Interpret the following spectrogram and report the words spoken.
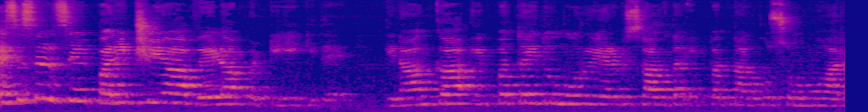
ಎಸ್ಎಸ್ಎಲ್ಸಿ ಪರೀಕ್ಷೆಯ ವೇಳಾಪಟ್ಟಿ ಹೀಗಿದೆ. ದಿನಾಂಕ ಇಪ್ಪತ್ತೈದು ಮೂರು ಎರಡು ಸಾವಿರದ ಇಪ್ಪತ್ನಾಲ್ಕು ಸೋಮವಾರ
